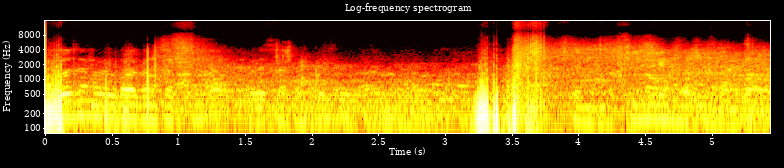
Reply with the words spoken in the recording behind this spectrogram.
యువజన విభాగం తరఫున వైఎస్ఆర్ కాంగ్రెస్ ఫీజు రీయింబర్స్మెంట్ అనుభవం.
